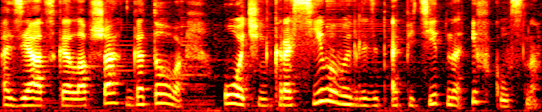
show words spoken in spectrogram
азиатская лапша готова. Очень красиво выглядит, аппетитно и вкусно.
